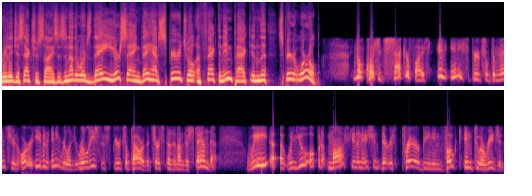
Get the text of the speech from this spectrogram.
religious exercises. In other words, they you're saying they have spiritual effect and impact in the spirit world. No question, sacrifice in any spiritual dimension or even any religion releases spiritual power. The church doesn't understand that. We, uh, uh when you open up mosque in a nation, there is prayer being invoked into a region.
